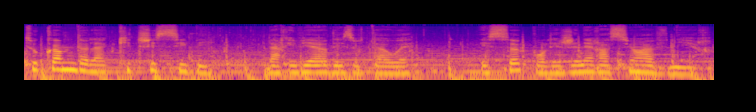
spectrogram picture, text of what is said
tout comme de la Kichisibi, la rivière des Outaouais, et ce pour les générations à venir.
